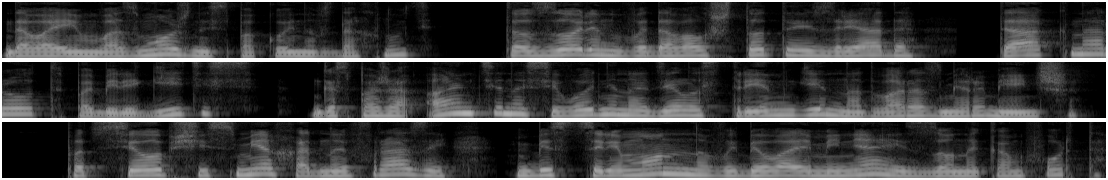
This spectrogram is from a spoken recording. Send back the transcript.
давая им возможность спокойно вздохнуть, то Зорин выдавал что-то из ряда «Так, народ, поберегитесь, госпожа Антина сегодня надела стринги на два размера меньше». Под всеобщий смех одной фразой, бесцеремонно выбивая меня из зоны комфорта.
